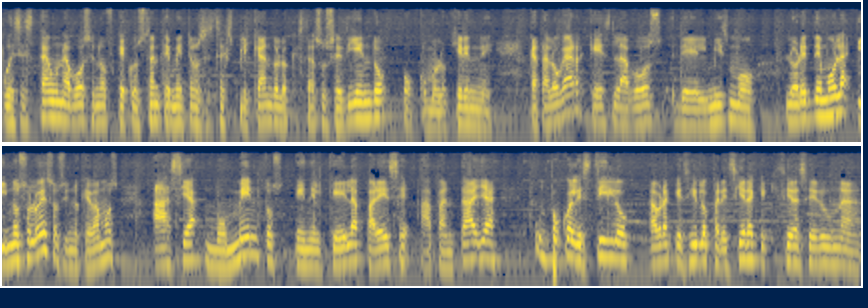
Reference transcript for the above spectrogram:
pues está una voz en off que constantemente nos está explicando lo que está sucediendo o como lo quieren eh, catalogar, que es la voz del mismo Loret de Mola y no solo eso, sino que vamos hacia momentos en el que él aparece a pantalla un poco al estilo, habrá que decirlo, pareciera que quisiera hacer una,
